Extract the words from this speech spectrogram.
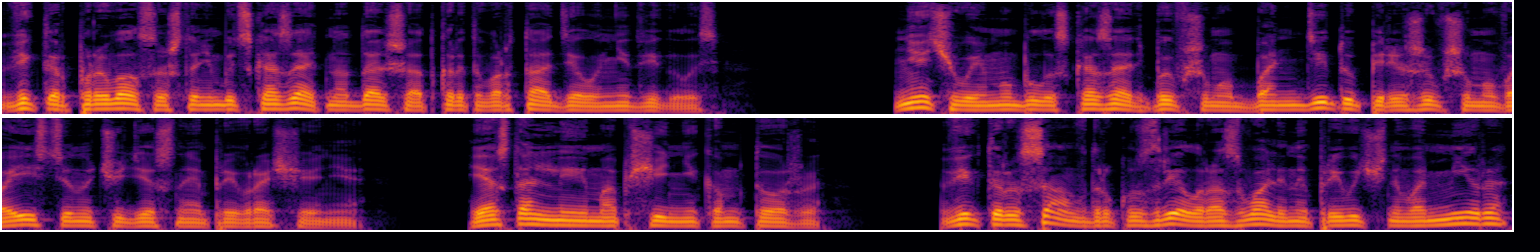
Виктор порывался что-нибудь сказать, но дальше открытого рта дело не двигалось. Нечего ему было сказать бывшему бандиту, пережившему воистину чудесное превращение. И остальным общинникам тоже. Виктор и сам вдруг узрел развалины привычного мира,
